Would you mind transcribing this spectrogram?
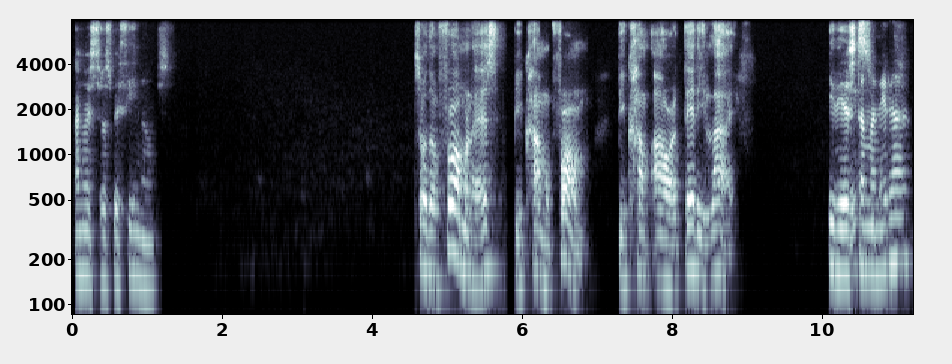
a nuestros vecinos. So the formless become form, become our daily life. Y de esta manera,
